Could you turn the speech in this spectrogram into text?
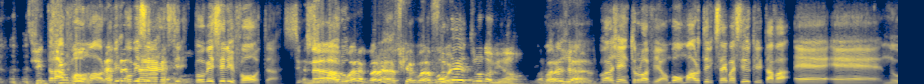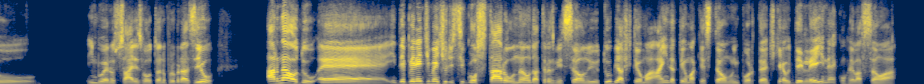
Travou, Mauro. Vamos ver, ver se ele, se, vamos ver se ele volta. Se, não, se Mauro... agora, agora, acho que agora, agora foi. já entrou no avião. Agora, agora já. Agora já entrou no avião. Bom, o Mauro teve que sair mais cedo, que ele estava é, é, no, em Buenos Aires voltando para o Brasil. Arnaldo, é, independentemente de se gostar ou não da transmissão no YouTube, acho que tem uma, ainda tem uma questão importante que é o delay, né, com relação a,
